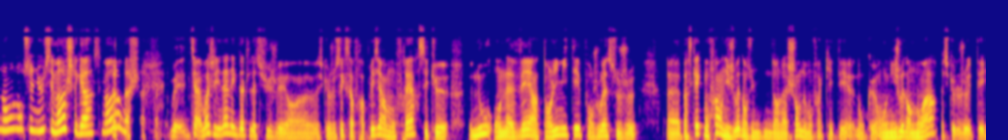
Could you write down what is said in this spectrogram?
non, non, c'est nul, c'est moche, les gars, c'est moche. Mais tiens, moi j'ai une anecdote là-dessus. Je vais euh, parce que je sais que ça fera plaisir à mon frère. C'est que nous, on avait un temps limité pour jouer à ce jeu. Euh, parce qu'avec mon frère, on y jouait dans une dans la chambre de mon frère qui était euh, donc euh, on y jouait dans le noir parce que le jeu était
